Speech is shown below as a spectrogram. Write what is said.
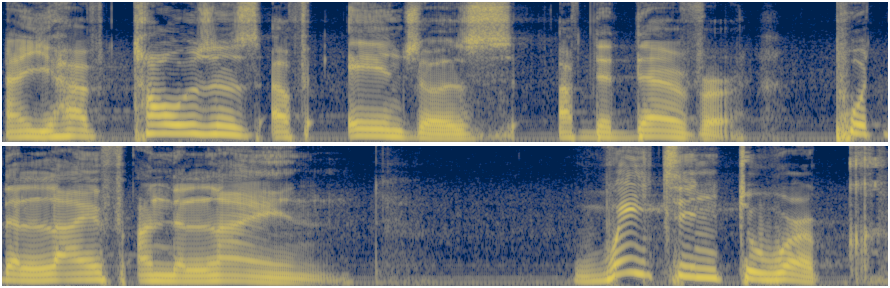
And you have thousands of angels of the devil put the life on the line waiting to work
